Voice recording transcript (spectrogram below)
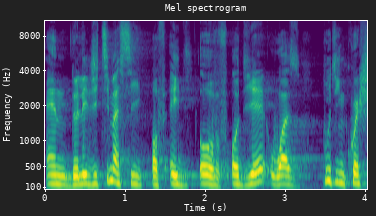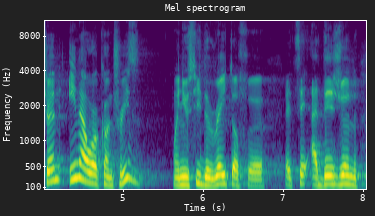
and the legitimacy of, of ODA was put in question in our countries. When you see the rate of, uh, let's say, adhesion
